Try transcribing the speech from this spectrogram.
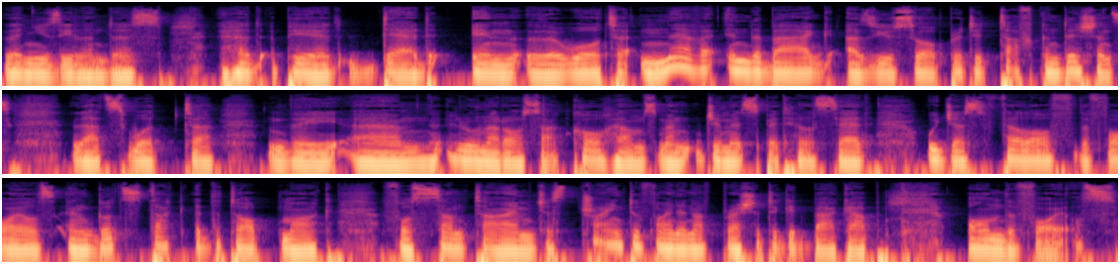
the New Zealanders had appeared dead in the water, never in the bag, as you saw, pretty tough conditions. That's what uh, the um, Luna Rossa co-helmsman Jimmy Spithill said. We just fell off the foils and got stuck at the top mark for some time, just trying to find enough pressure to get back up on the foils.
